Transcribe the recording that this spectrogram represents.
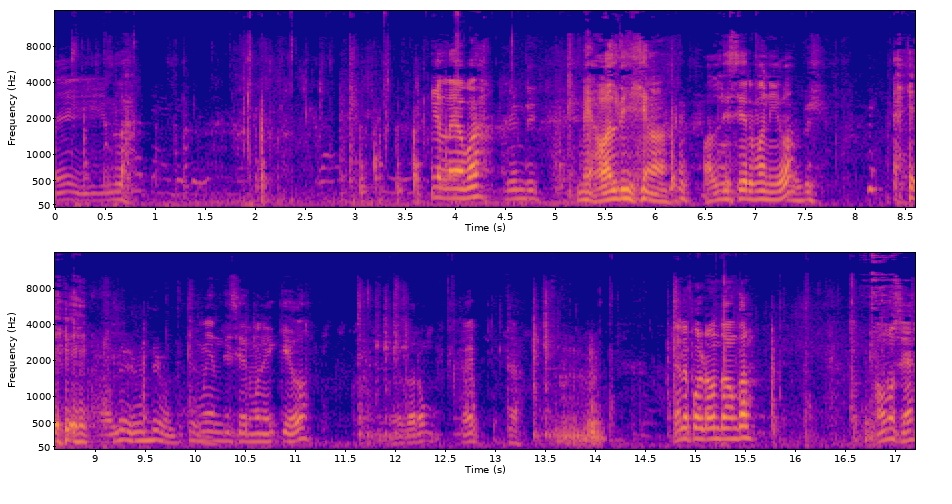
ए, ल। यसलाई अब मे हल्दी। हल्दी सेरमनी हो। मेहन्दी सेरमनी के हो? गरौँ। है यसलाई पल्टाउनु त अङ्कल। आउनुहोस् यहाँ।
